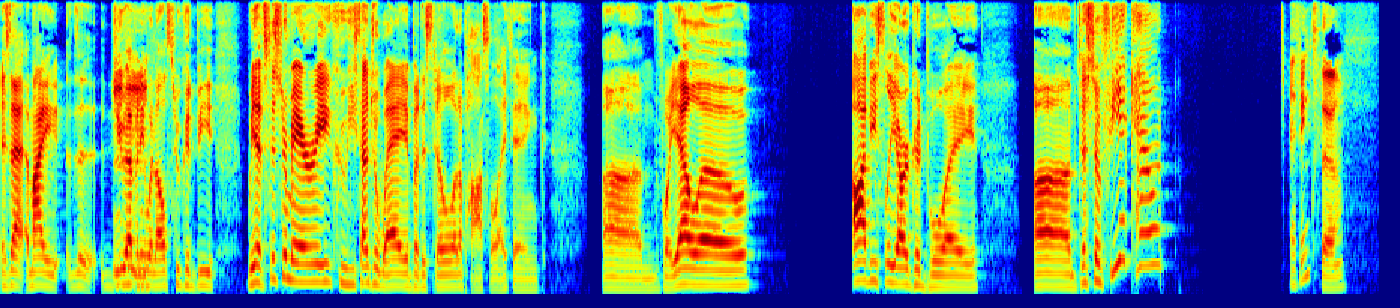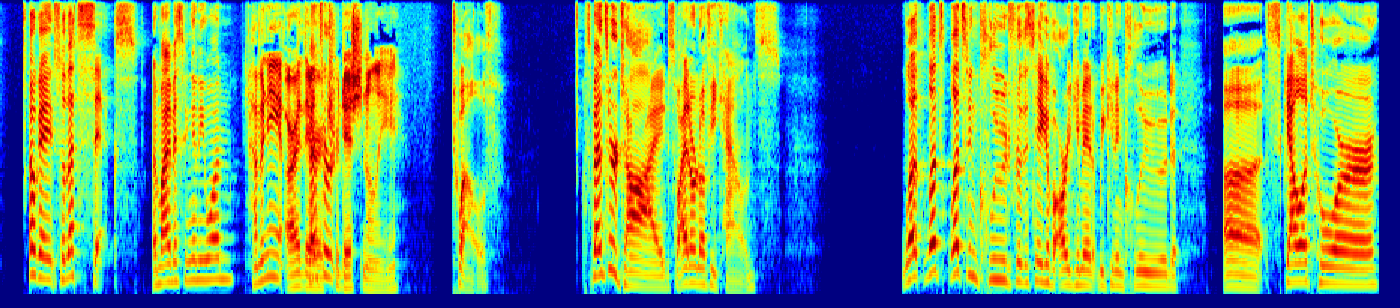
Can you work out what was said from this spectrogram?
is that am I? The, do you have Mhm. anyone else who could be? We have Sister Mary, who he sent away, but is still an apostle, I think. Um, Voiello, obviously our good boy. Um, does Sofia count? i think so Okay, so that's six. Am I missing anyone? how many are there Spencer- traditionally Twelve. Spencer died, so I don't know if he counts. Let let's let's include, for the sake of argument, we can include uh Skeletor,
